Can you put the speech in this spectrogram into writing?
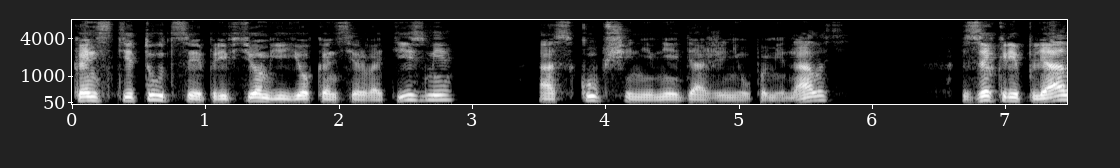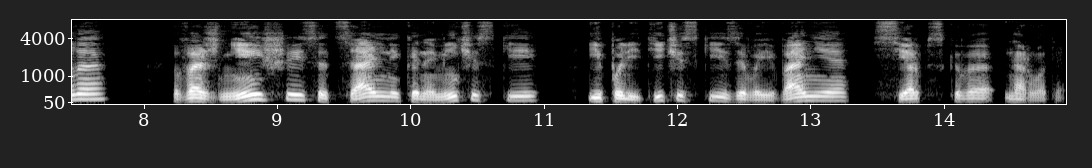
Конституция при всем ее консерватизме, о скупщине в ней даже не упоминалось, закрепляла важнейшие социально-экономические и политические завоевания сербского народа.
